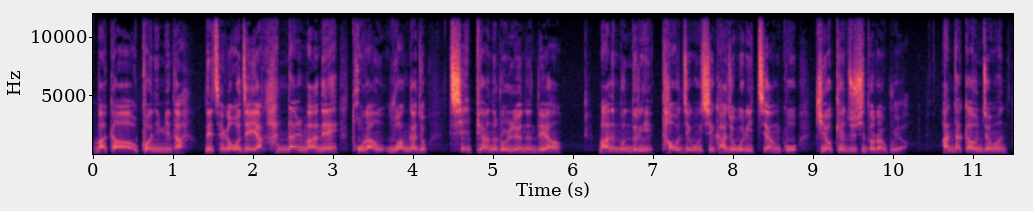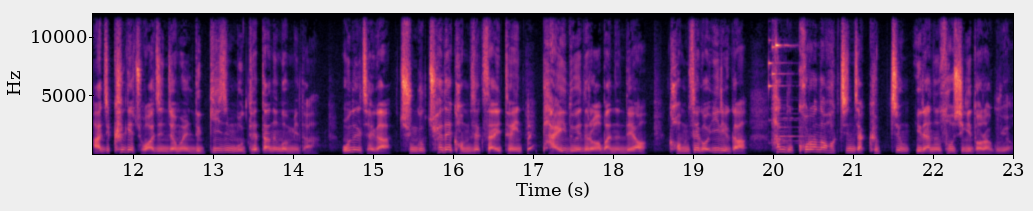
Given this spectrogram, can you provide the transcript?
마카오 권입니다. 네 제가 어제 약 한 달 만에 돌아온 우한가족 7편을 올렸는데요. 많은 분들이 타오지공씨 가족을 잊지 않고 기억해 주시더라고요. 안타까운 점은 아직 크게 좋아진 점을 느끼진 못했다는 겁니다. 오늘 제가 중국 최대 검색 사이트인 바이두에 들어가 봤는데요. 검색어 1위가 한국 코로나 확진자 급증이라는 소식이더라고요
